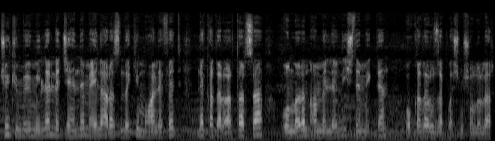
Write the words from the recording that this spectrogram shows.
Çünkü müminlerle cehennem ehli arasındaki muhalefet ne kadar artarsa onların amellerini işlemekten o kadar uzaklaşmış olurlar.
